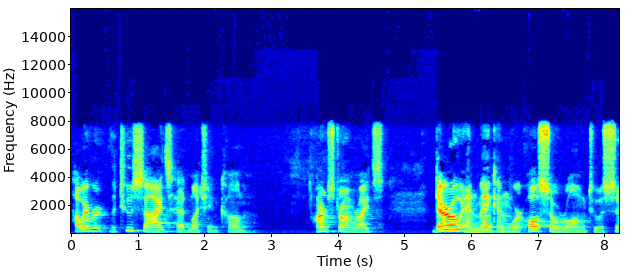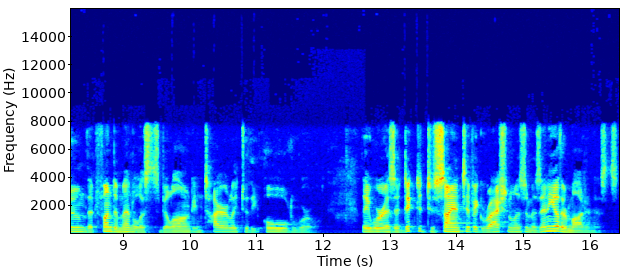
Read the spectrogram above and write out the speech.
However, the two sides had much in common. Armstrong writes Darrow and Mencken were also wrong to assume that fundamentalists belonged entirely to the old world. They were as addicted to scientific rationalism as any other modernists.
